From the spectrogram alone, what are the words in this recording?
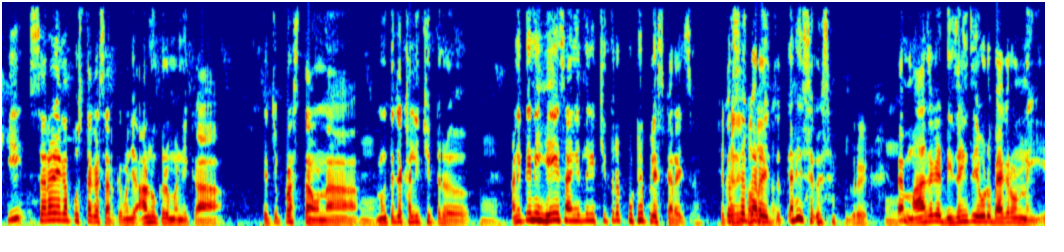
की सरळ एका पुस्तकासारखं म्हणजे अनुक्रमणिका त्याची प्रस्तावना. मग त्याच्याखाली चित्र. आणि त्यांनी हे सांगितलं की चित्र कुठे प्लेस करायचं? कसं करायचं? त्यांनी सगळं सांग. ग्रेट. काय माझं काय डिझाईनचं एवढं बॅकग्राऊंड नाही.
